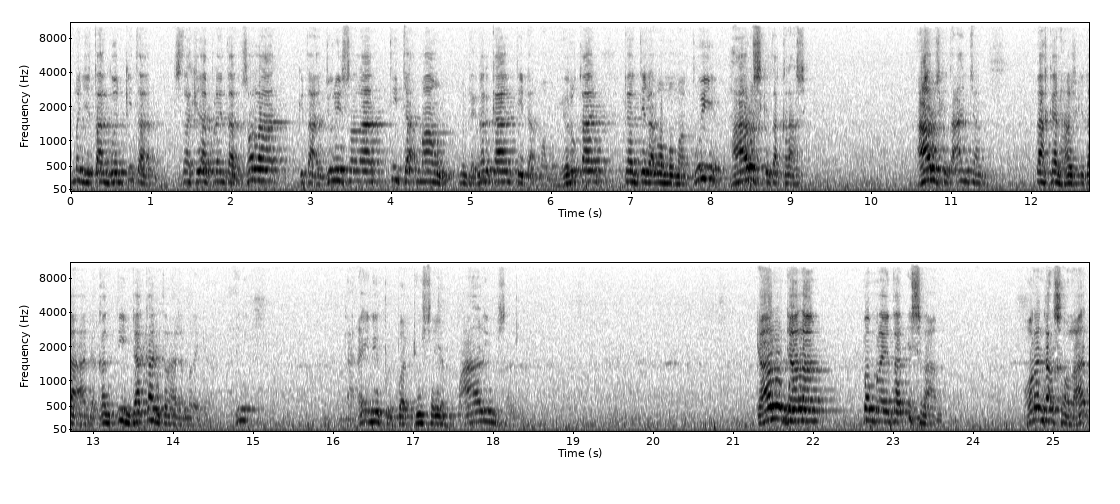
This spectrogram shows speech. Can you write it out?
menjadi tanggungan kita setelah kita perintah sholat kita anjuri sholat tidak mau mendengarkan tidak mau menghiraukan dan tidak mau mematuhi harus kita keras harus kita ancam. Bahkan harus kita adakan tindakan terhadap mereka. Ini karena ini berbuat dosa yang paling besar kalau dalam pemerintahan Islam orang nggak sholat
